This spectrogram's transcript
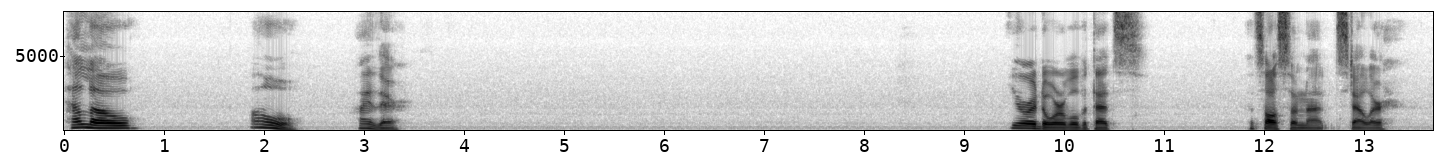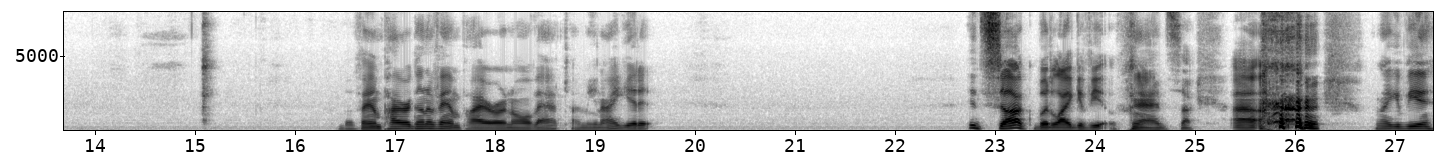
Hello. Oh, hi there. You're adorable, but that's that's also not stellar. But vampire gonna vampire and all that. I mean, I get it. It'd suck, but like if you, yeah, it'd suck. Uh, like if you,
